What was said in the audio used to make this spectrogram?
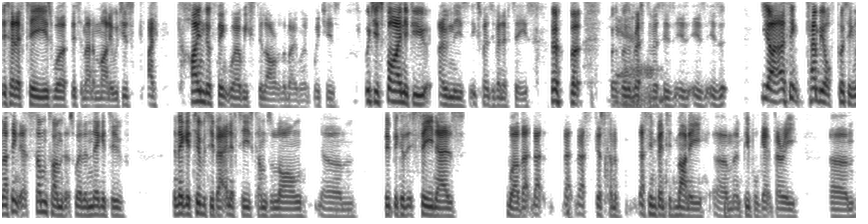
this nft is worth this amount of money which is i kind of think where we still are at the moment which is which is fine if you own these expensive nfts but but yeah. for the rest of us is is is, is yeah i think can be off-putting and i think that sometimes that's where the negative the negativity about nfts comes along um, because it's seen as well that, that that that's just kind of that's invented money um, and people get very um,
